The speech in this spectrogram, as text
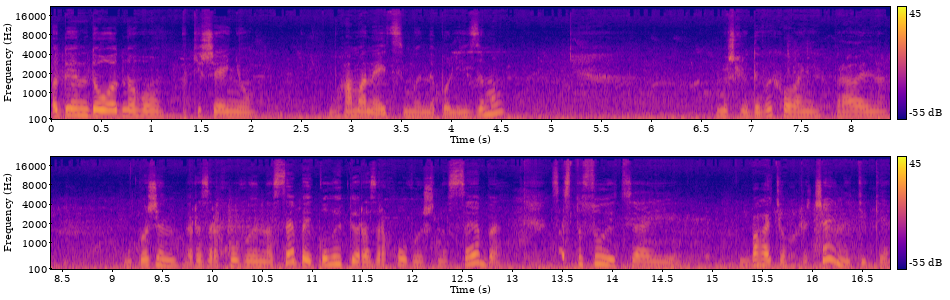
Один до одного в кишеню в гаманець ми не поліземо. Ми ж люди виховані, правильно. Кожен розраховує на себе, і коли ти розраховуєш на себе, це стосується і багатьох речей, не тільки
